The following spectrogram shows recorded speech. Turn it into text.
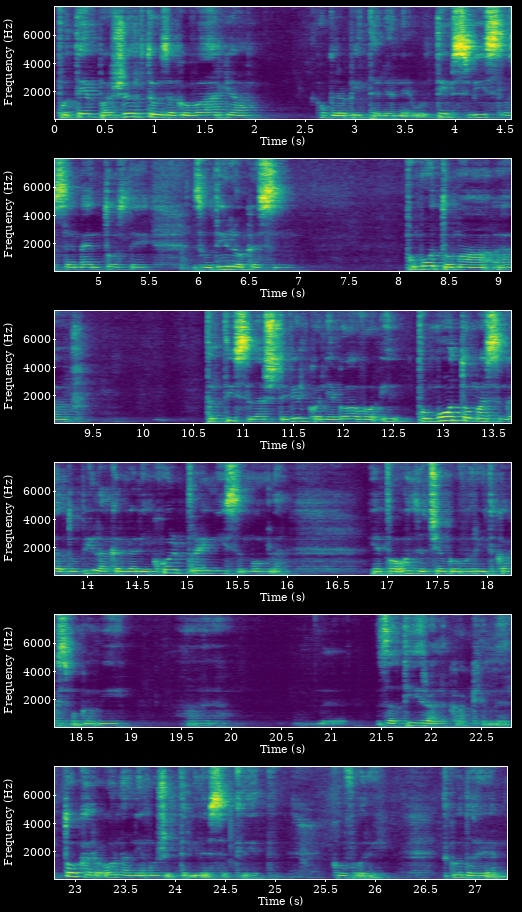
potem pa žrtev zagovarja ugrabitelja. Ne. V tem smislu se je meni to zdaj zgodilo, ker sem pomotoma uh, pritisnila številko njegovo in pomotoma sem ga dobila, ker ga nikoli prej nisem mogla. Je pa on začel govoriti, kako smo ga mi uh, zatirali. To, kar ona njemu že 30 let govori. Tako da je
